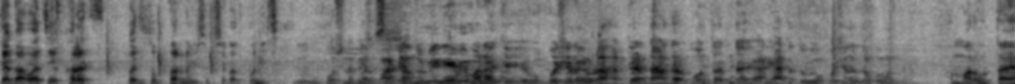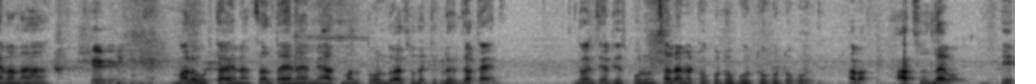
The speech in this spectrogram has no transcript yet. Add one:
त्या गावाचे खरंच कधीच उपकार नाही विसरू शकत कोणीच. उपोषणापेक्षा काम- तुम्ही नेहमी म्हणायचे उपोषण एवढा हत्यार धारदार कोणतंच नाही. आणि आता तुम्ही उपोषणच नको म्हणता. मला उठता येणार ना. मला उठता येणार चालता येणार मी आत मला तोंड धुवायला सुद्धा तिकडे जाता येणार. दोन चार दिवस पडून चला ना ठोको ठोको ठोको ठोको. हा बा हात सुजलाय बा. हे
